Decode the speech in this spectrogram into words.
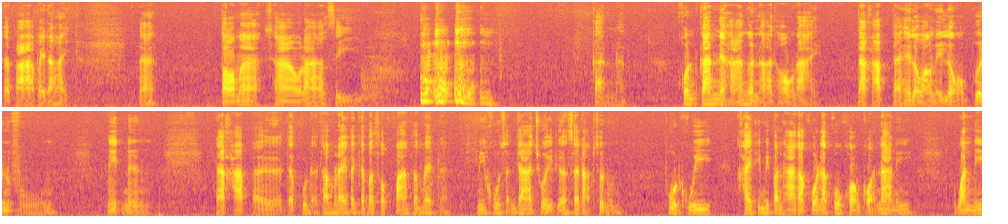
ชะตาไปได้ นะ ต่อมาชาวราศีกันครับ คนกันเนี่ยหาเงินหาทองได้นะครับ แต่ให้ระวังในเรื่องของเพื่อนฝูงนิดนึงนะครับเออแต่คุณทำอะไรก็จะประสบความสำเร็จนะมีคู่สัญญาช่วยเหลือสนับสนุน พูดคุยใครที่มีปัญหากับคนรักคู่ครองก่อนหน้านี้ วันนี้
